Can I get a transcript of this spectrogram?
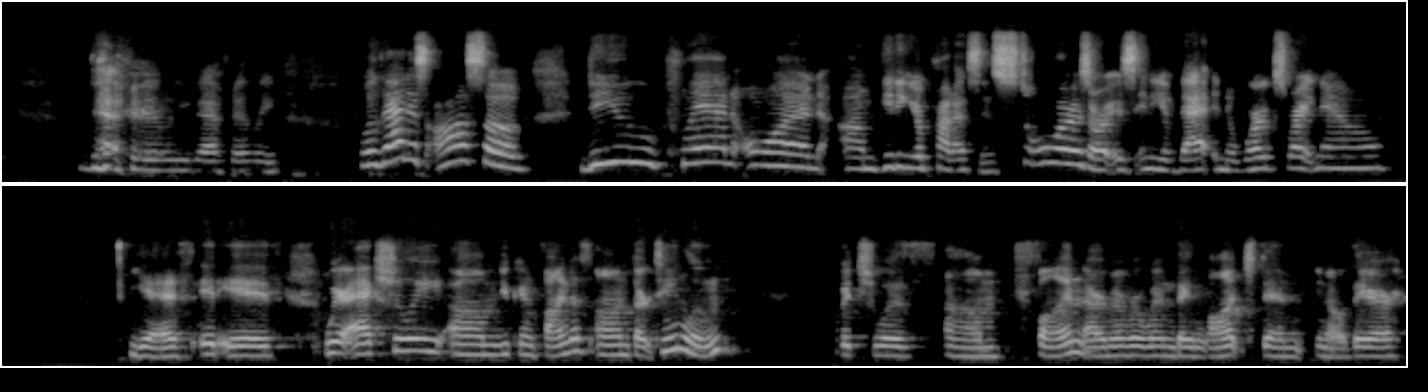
definitely, definitely. Well, that is awesome. Do you plan on um, getting your products in stores or is any of that in the works right now? Yes, it is. We're actually, um, you can find us on 13 Lune, which was um, fun. I remember when they launched and, you know, their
